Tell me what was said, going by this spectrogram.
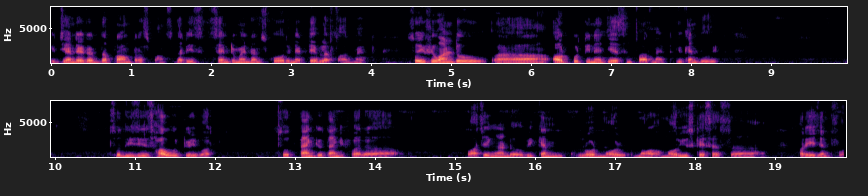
it generated the prompt response. That is sentiment and score in a tabular format. So if you want to uh, output in a json format you can do it. So this is how it will work. So thank you thank you for uh, watching and uh, we can load more more more use cases uh, for Agentforce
